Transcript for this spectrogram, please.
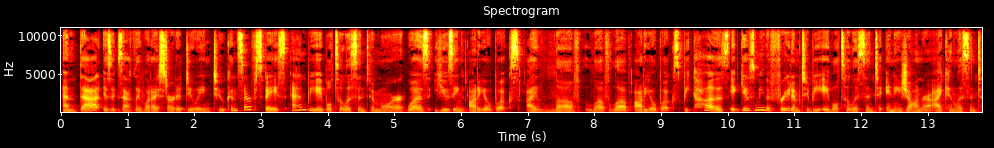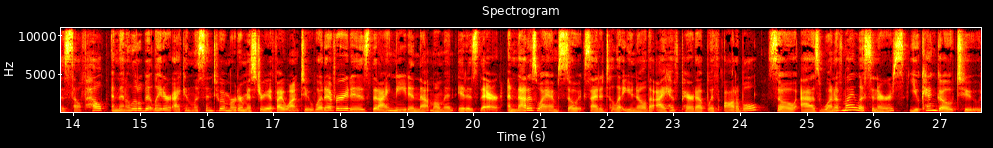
And that is exactly what I started doing to conserve space and be able to listen to more was using audiobooks. I love, love, love audiobooks because it gives me the freedom to be able to listen to any genre. I can listen to self help, and then a little bit later, I can listen to a murder mystery if I want to. Whatever it is that I need in that moment, it is there. And that is why I'm so excited to let you know that I have paired up with Audible. So, as one of my listeners, you can go to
